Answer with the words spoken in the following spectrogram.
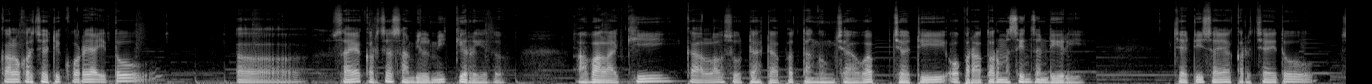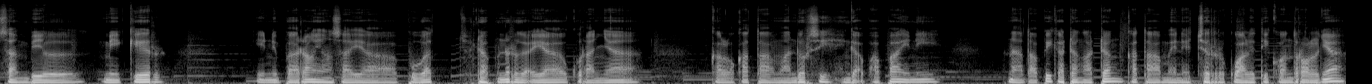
Kalau kerja di Korea itu e, saya kerja sambil mikir gitu. Apalagi kalau sudah dapat tanggung jawab jadi operator mesin sendiri jadi saya kerja itu sambil mikir ini barang yang saya buat sudah bener gak ya ukurannya? Kalau kata mandor sih nggak apa-apa ini. Nah tapi kadang-kadang kata manajer quality controlnya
